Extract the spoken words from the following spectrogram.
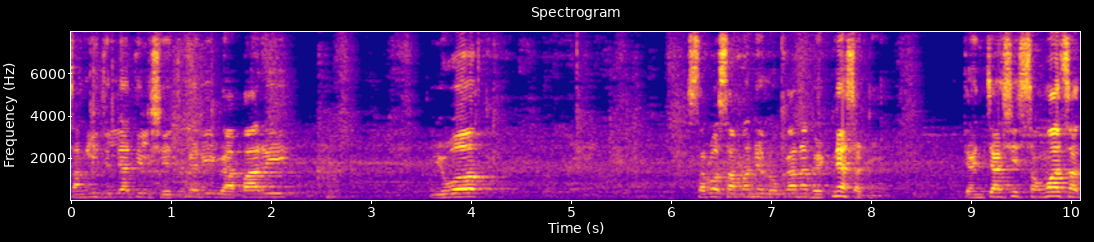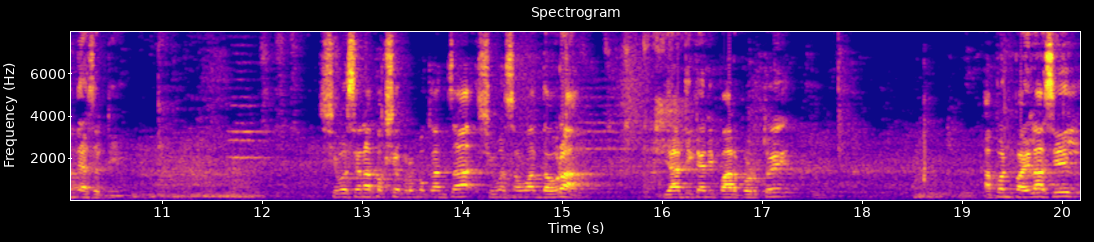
सांगली जिल्ह्यातील शेतकरी व्यापारी युवक सर्वसामान्य लोकांना भेटण्यासाठी त्यांच्याशी संवाद साधण्यासाठी शिवसेना पक्षप्रमुखांचा शिवसंवाद दौरा या ठिकाणी पार पडतोय. आपण पाहिला असेल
